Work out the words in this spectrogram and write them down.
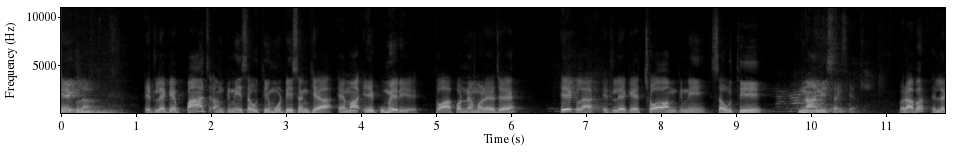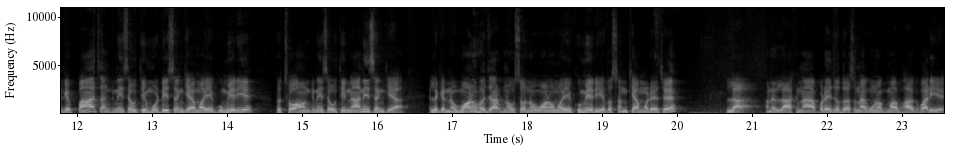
એક લાખ. એટલે કે પાંચ અંકની સૌથી મોટી સંખ્યા એમાં એક ઉમેરીએ તો આપણને મળે છે એક લાખ. એટલે કે છ અંકની સૌથી નાની સંખ્યા. બરાબર? એટલે કે પાંચ અંકની સૌથી મોટી સંખ્યામાં એક ઉમેરીએ તો છ અંકની સૌથી નાની સંખ્યા. એટલે કે નવ્વાણું હજાર નવસો નવ્વાણુંમાં એક ઉમેરીએ તો સંખ્યા મળે છે લાખ. અને લાખના આપણે જો દસના ગુણકમાં ભાગ પાડીએ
